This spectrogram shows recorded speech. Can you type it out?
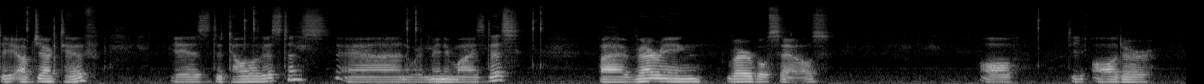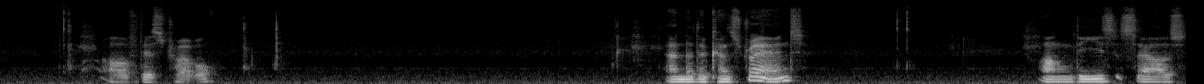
the objective is the total distance and we minimize this by varying variable cells of the order of this travel and the constraint on these cells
